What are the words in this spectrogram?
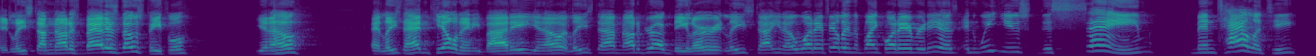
at least I'm not as bad as those people, you know. At least I hadn't killed anybody, you know. At least I'm not a drug dealer. At least I, you know, what fill in the blank, whatever it is. And we use this same mentality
